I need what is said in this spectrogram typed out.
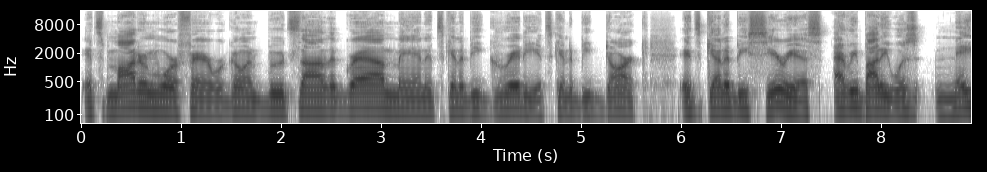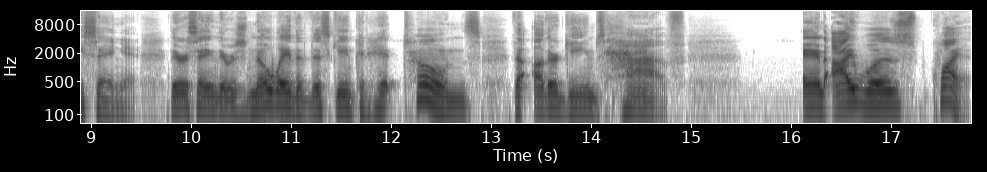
It's Modern Warfare. We're going boots on the ground, man. It's gonna be gritty. It's gonna be dark. It's gonna be serious. Everybody was naysaying it. They were saying there is no way that this game could hit tones that other games have and I was quiet.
